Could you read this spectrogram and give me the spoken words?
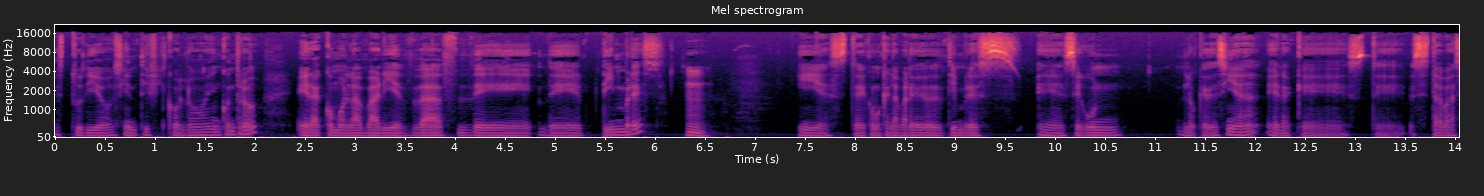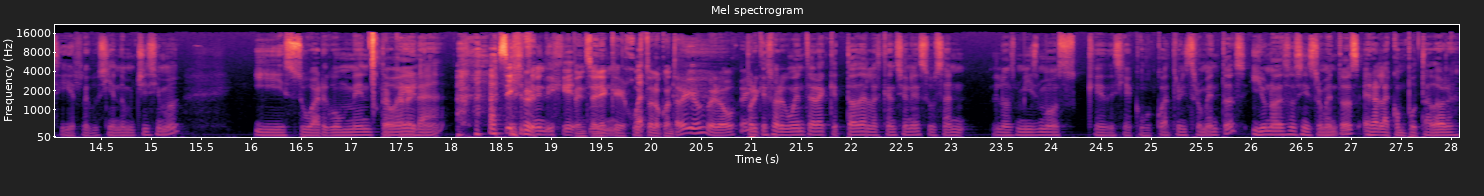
estudio científico lo encontró, era como la variedad de, de timbres. Mm. Y este, como que la variedad de timbres, eh, según lo que decía, era que este, se estaba así reduciendo muchísimo. Y su argumento ah, era. sí, yo también dije. Pensaría que justo lo contrario, pero. Porque su argumento era que todas las canciones usan los mismos que decía como cuatro instrumentos. Y uno de esos instrumentos era la computadora.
